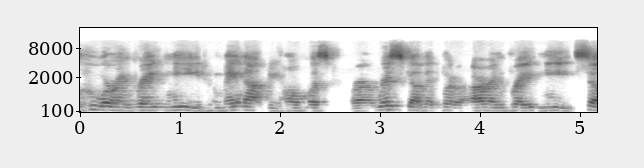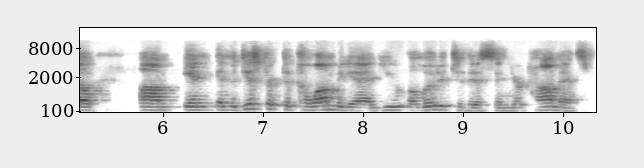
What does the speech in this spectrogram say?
who are in great need, who may not be homeless or at risk of it, but are in great need. So um, in, in the District of Columbia, and you alluded to this in your comments,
